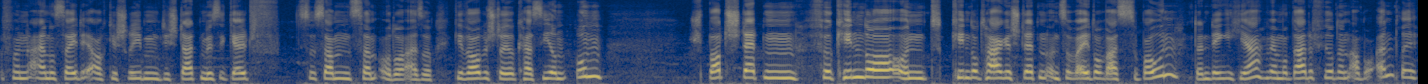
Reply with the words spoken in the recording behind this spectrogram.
von einer Seite auch geschrieben, die Stadt müsse Geld zusammen oder also Gewerbesteuer kassieren, um Sportstätten für Kinder und Kindertagesstätten und so weiter was zu bauen, dann denke ich, ja, wenn man da dafür dann aber andere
